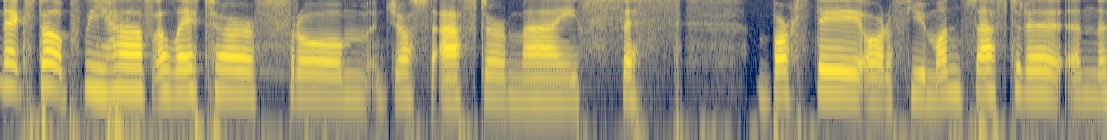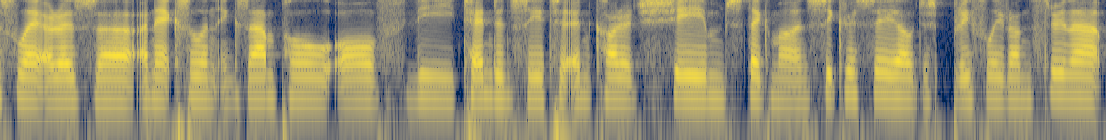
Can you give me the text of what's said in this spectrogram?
Next up, we have a letter from just after my fifth birthday or a few months after it. And this letter is uh, an excellent example of the tendency to encourage shame, stigma, and secrecy. I'll just briefly run through that.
